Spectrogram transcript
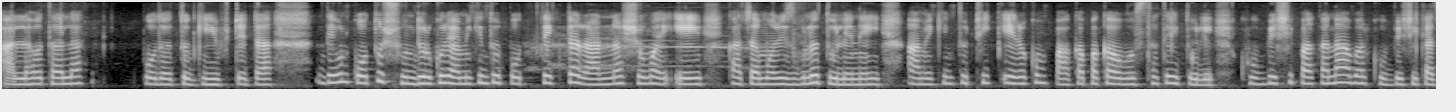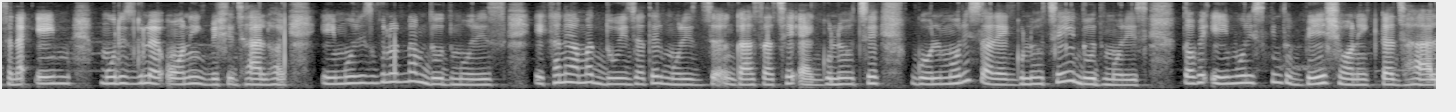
আল্লাহ তাআলা প্রদত্ত গিফট এটা। দেখুন কত সুন্দর করে আমি কিন্তু প্রত্যেকটা রান্নার সময় এই কাঁচামরিচগুলো তুলে নেই। আমি কিন্তু ঠিক এরকম পাকা পাকা অবস্থাতেই তুলি। খুব বেশি পাকা না, আবার খুব বেশি কাঁচা না। এই মরিচগুলো অনেক বেশি ঝাল হয়। এই মরিচগুলোর নাম দুধ মরিচ। এখানে আমার দুই জাতের মরিচ গাছ আছে। একগুলো হচ্ছে গোলমরিচ আর একগুলো হচ্ছে এই দুধ মরিচ। তবে এই মরিচ কিন্তু বেশ অনেকটা ঝাল।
